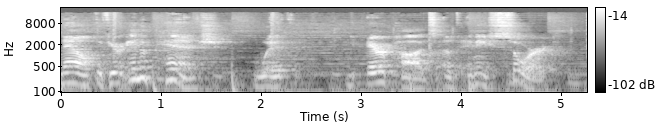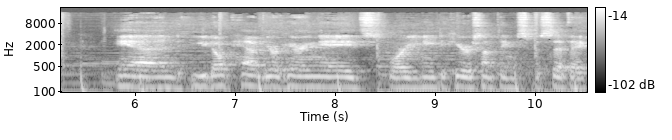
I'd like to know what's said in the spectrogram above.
Now, if you're in a pinch with AirPods of any sort and you don't have your hearing aids or you need to hear something specific,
